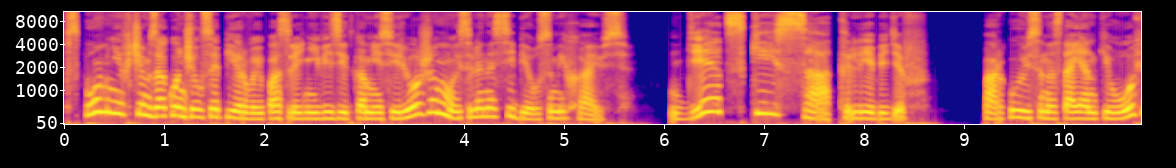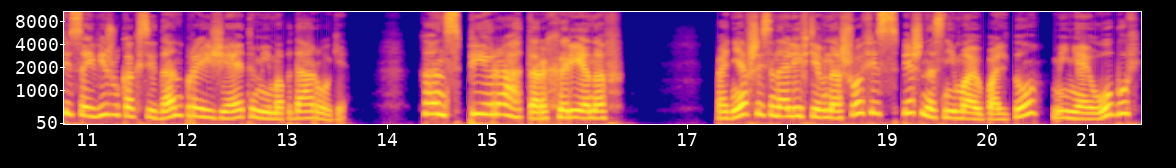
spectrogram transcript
Вспомнив, чем закончился первый и последний визит ко мне Сережи, мысленно себе усмехаюсь. «Детский сад, Лебедев». Паркуюсь на стоянке у офиса и вижу, как седан проезжает мимо по дороге. «Конспиратор хренов!» Поднявшись на лифте в наш офис, спешно снимаю пальто, меняю обувь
